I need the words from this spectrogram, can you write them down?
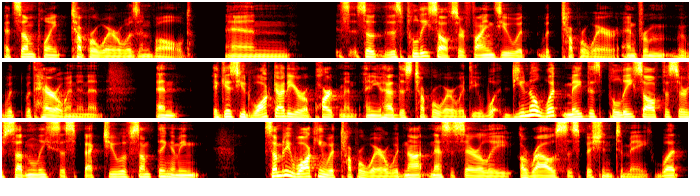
at some point, Tupperware was involved and so this police officer finds you with with Tupperware and from with with heroin in it, and I guess you'd walked out of your apartment and you had this Tupperware with you. What do you know? What made this police officer suddenly suspect you of something? I mean, somebody walking with Tupperware would not necessarily arouse suspicion to me. What?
